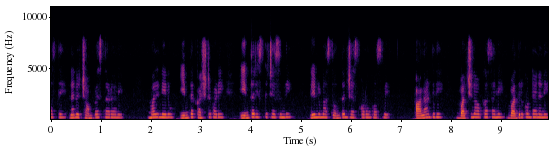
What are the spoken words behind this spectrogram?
వస్తే నన్ను చంపేస్తాడు అని. మరి నేను ఇంత కష్టపడి ఇంత రిస్క్ చేసింది నేను నా సొంతం చేసుకోవడం కోసమే. అలాంటిది వచ్చిన అవకాశాన్ని వదులుకుంటానని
